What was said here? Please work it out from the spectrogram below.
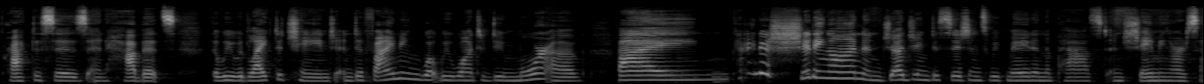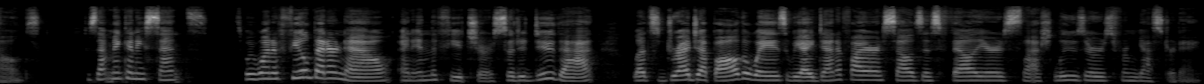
practices and habits that we would like to change and defining what we want to do more of by kind of shitting on and judging decisions we've made in the past and shaming ourselves. Does that make any sense? So we want to feel better now and in the future. So to do that, let's dredge up all the ways we identify ourselves as failures slash losers from yesterday.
